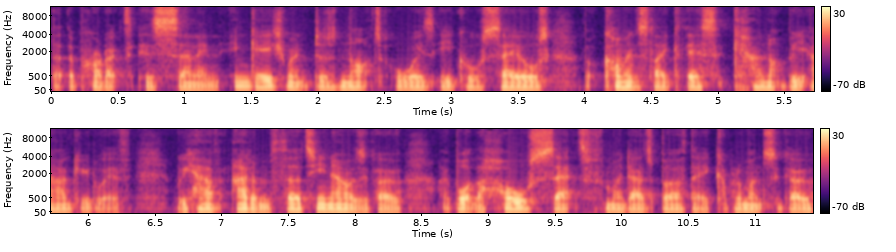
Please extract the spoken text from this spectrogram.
that the product is selling. Engagement does not always equal sales, but comments like this cannot be argued with. We have Adam 13 hours ago. I bought the whole set for my dad's birthday a couple of months ago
